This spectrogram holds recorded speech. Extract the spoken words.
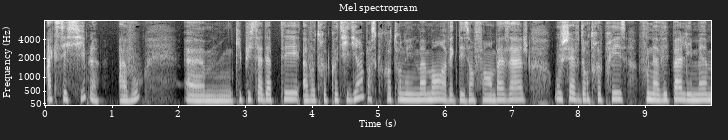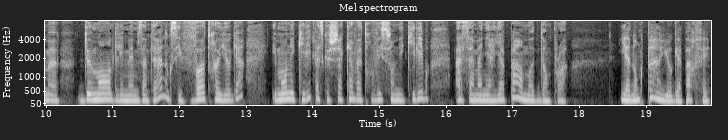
accessible à vous euh, qui puisse s'adapter à votre quotidien, parce que quand on est une maman avec des enfants en bas âge ou chef d'entreprise, vous n'avez pas les mêmes demandes, les mêmes intérêts. Donc c'est votre yoga et mon équilibre, parce que chacun va trouver son équilibre à sa manière. Il n'y a pas un mode d'emploi. Il n'y a donc pas un yoga parfait.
